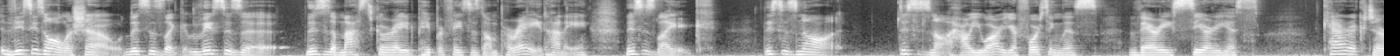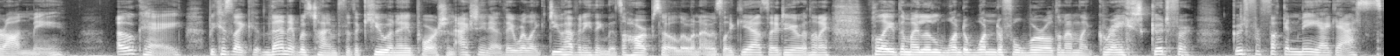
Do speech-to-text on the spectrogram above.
this is all a show. This is like this is a this is a masquerade paper faces on parade, honey. This is like this is not this is not how you are. You're forcing this very serious character on me okay because like then it was time for the q&a portion. Actually no they were like do you have anything that's a harp solo? And i was like yes i do. And then i played them my little wonder wonderful world and i'm like great good for good for fucking me i guess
